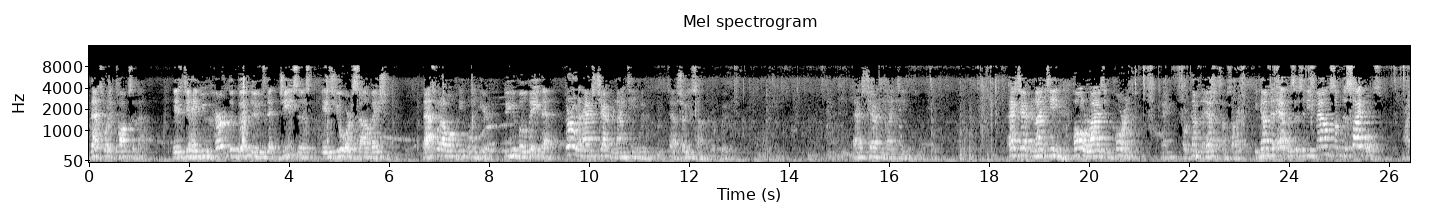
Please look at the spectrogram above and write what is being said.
That's what it talks about. Is, have you heard the good news that Jesus is your salvation? That's what I want people to hear. Do you believe that? Throw to Acts chapter 19 with me. I'll show you something real quick. Acts chapter 19. Acts chapter 19, Paul arrives in Corinth, okay, or comes to Ephesus, I'm sorry. He comes to Ephesus and he found some disciples. Right?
